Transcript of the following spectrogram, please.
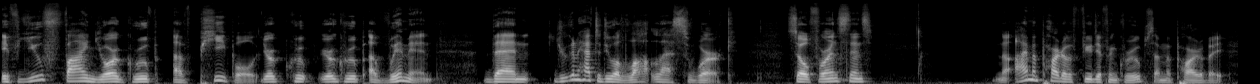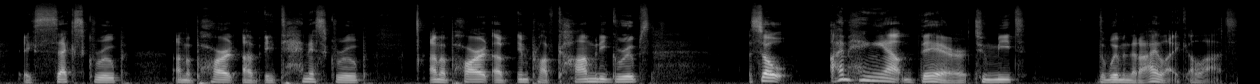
If you find your group of people, your group your group of women, then you're going to have to do a lot less work. So for instance, I'm a part of a few different groups. I'm a part of a, a sex group. I'm a part of a tennis group. I'm a part of improv comedy groups. So I'm hanging out there to meet the women that I like a lot.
